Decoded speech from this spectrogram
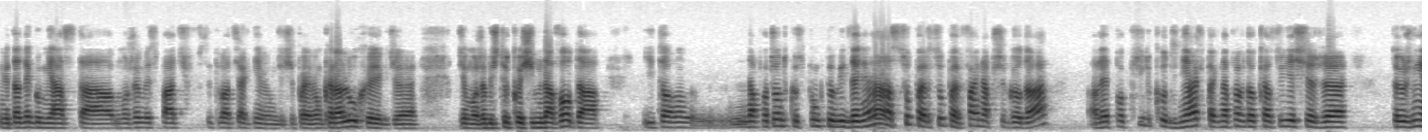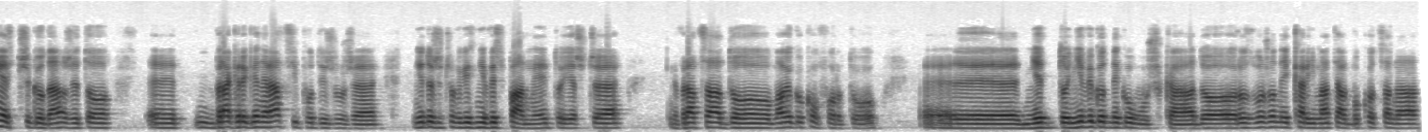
danego miasta, możemy spać w sytuacjach, nie wiem, gdzie się pojawią karaluchy, gdzie, gdzie może być tylko zimna woda. I to na początku z punktu widzenia, a super, super, fajna przygoda, ale po kilku dniach tak naprawdę okazuje się, że to już nie jest przygoda, że to e, brak regeneracji po dyżurze, nie dość, że człowiek jest niewyspany, to jeszcze wraca do małego komfortu, e, nie, do niewygodnego łóżka, do rozłożonej karimaty albo koca na,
